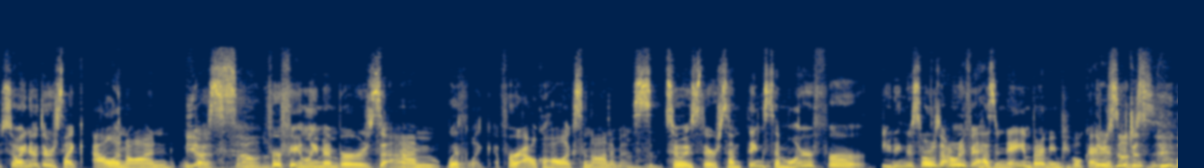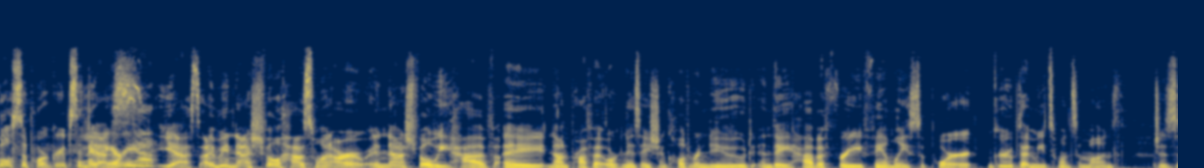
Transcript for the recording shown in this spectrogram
so I know there's like Al-Anon, yes, Al-Anon. for family mm-hmm. members um, with like for Alcoholics Anonymous. Mm-hmm. So is there something similar for eating disorders? I don't know if it has a name, but I mean, people can just, just Google support groups in yes. their area. Yes, I mean Nashville has one. Our in Nashville we have a nonprofit organization called Renewed, and they have a free family support group that meets once a month which is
